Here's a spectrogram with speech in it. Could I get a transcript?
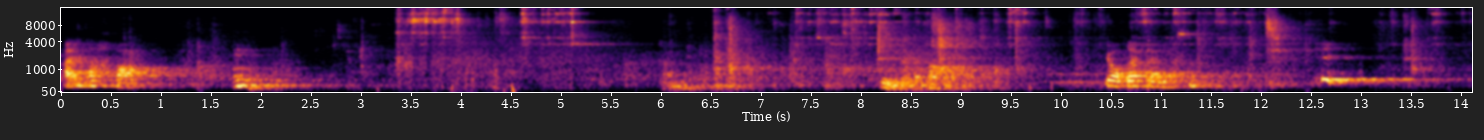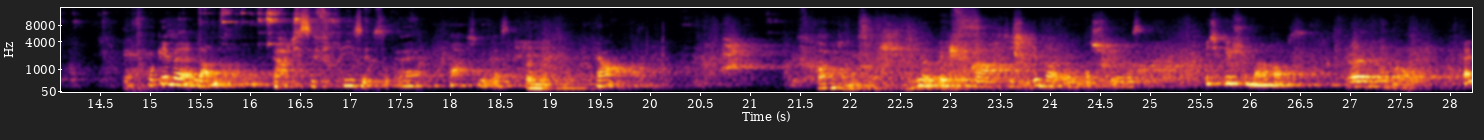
ein Nachbar. Ja, bleibt ja nichts. Ne? Wo gehen wir denn lang? Ja, diese Friese ist so geil. Ach, liebe es. Ja? Frage doch nicht so schwer. Ich frage dich immer irgendwas Schweres. Ich gehe schon mal raus. Ja, ich komme auch. Hey?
